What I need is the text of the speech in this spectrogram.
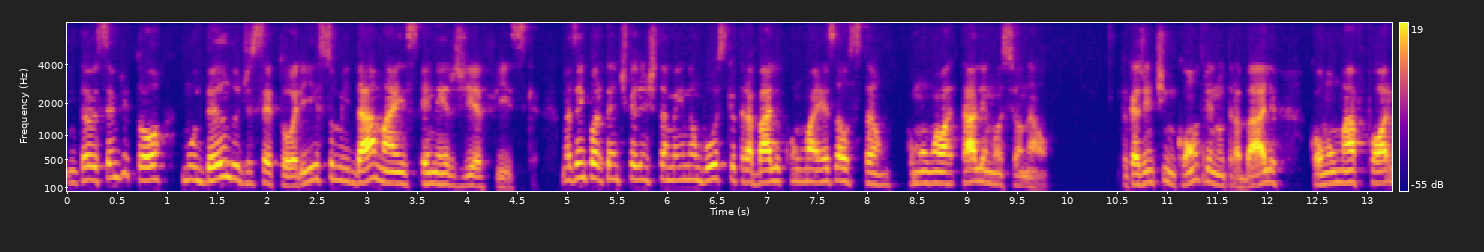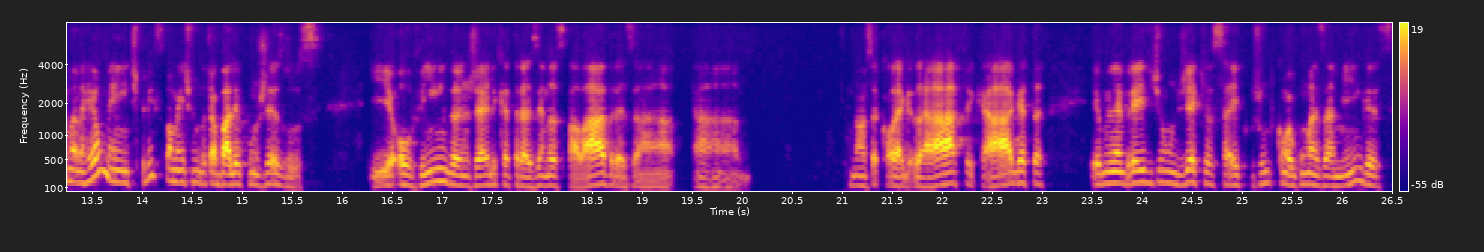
Então, eu sempre estou mudando de setor e isso me dá mais energia física. Mas é importante que a gente também não busque o trabalho com uma exaustão, como um atalho emocional. Então, que a gente encontre no trabalho como uma forma, realmente, principalmente no trabalho com Jesus. E ouvindo a Angélica trazendo as palavras, a, a nossa colega da África, a Ágata, eu me lembrei de um dia que eu saí junto com algumas amigas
